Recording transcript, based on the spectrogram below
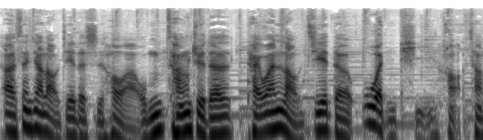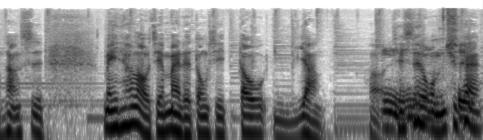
呃三峡老街的时候啊，我们常觉得台湾老街的问题，哈，常常是。每条老街卖的东西都一样，好，其实我们去看，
